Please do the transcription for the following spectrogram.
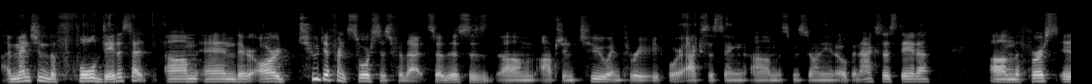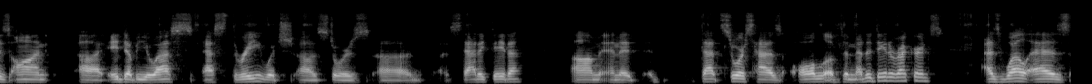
I mentioned the full data set, um, and there are two different sources for that. So this is um, option two and three for accessing um, the Smithsonian open access data. Um, the first is on uh, AWS S3, which uh, stores uh, static data. Um, and it, that source has all of the metadata records, as well as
